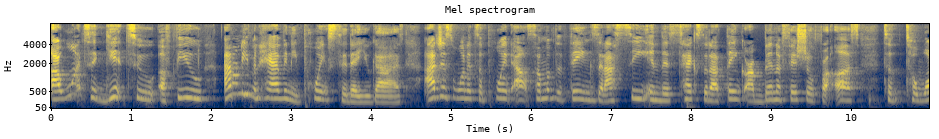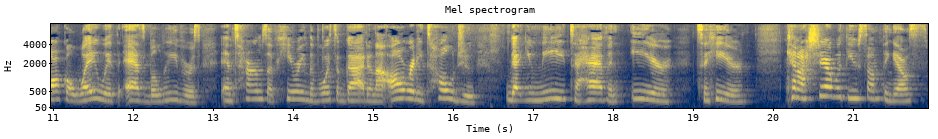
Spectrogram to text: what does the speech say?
I want to get to a few. I don't even have any points today, you guys. I just wanted to point out some of the things that I see in this text that I think are beneficial for us to, to walk away with as believers in terms of hearing the voice of God. And I already told you that you need to have an ear to hear. Can I share with you something else?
